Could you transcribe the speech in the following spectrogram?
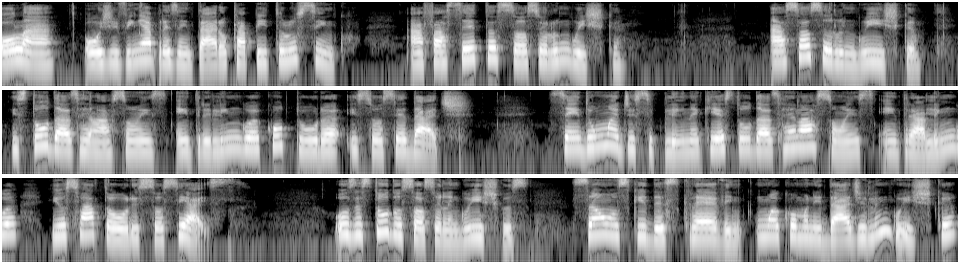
Olá, hoje vim apresentar o capítulo 5, a faceta sociolinguística. A sociolinguística estuda as relações entre língua, cultura e sociedade, sendo uma disciplina que estuda as relações entre a língua e os fatores sociais. Os estudos sociolinguísticos são os que descrevem uma comunidade linguística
